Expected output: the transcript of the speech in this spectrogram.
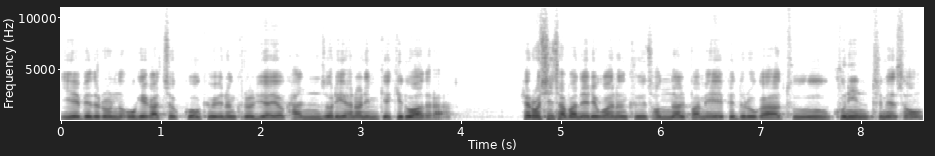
이에 베드로는 옥에 갇혔고 교회는 그를 위하여 간절히 하나님께 기도하더라. 헤롯이 잡아내려고 하는 그 전날 밤에 베드로가 두 군인 틈에서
